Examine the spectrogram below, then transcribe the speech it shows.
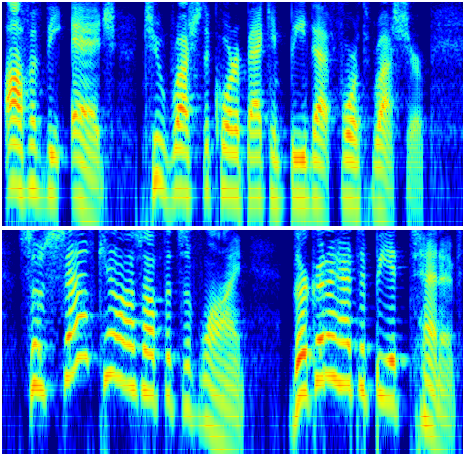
off of the edge to rush the quarterback and be that fourth rusher. So South Carolina's offensive line, they're going to have to be attentive.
